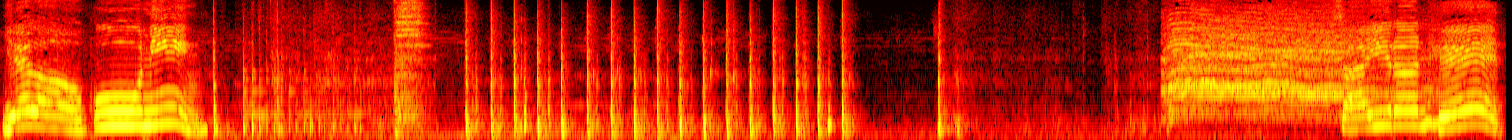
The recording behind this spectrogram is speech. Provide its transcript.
Yellow, kuning. Siren head.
